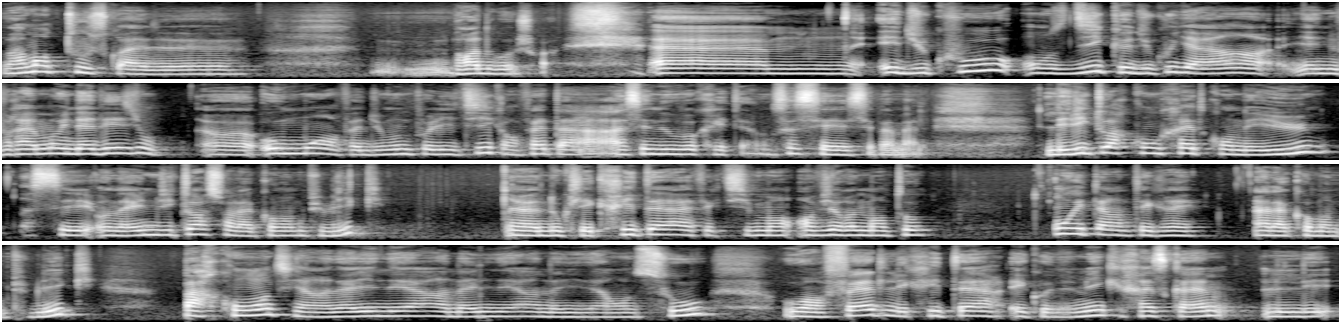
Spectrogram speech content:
Vraiment tous, quoi. De droite-gauche, quoi. Euh, et du coup, on se dit que du coup, il y a, y a une, vraiment une adhésion, euh, au moins, en fait, du monde politique, en fait, à, ces nouveaux critères. Donc ça, c'est pas mal. Les victoires concrètes qu'on ait eues, c'est on a une victoire sur la commande publique. Euh, donc les critères, effectivement, environnementaux ont été intégrés à la commande publique. Par contre, il y a un alinéa, un alinéa, un alinéa en dessous, où en fait, les critères économiques restent quand même les,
